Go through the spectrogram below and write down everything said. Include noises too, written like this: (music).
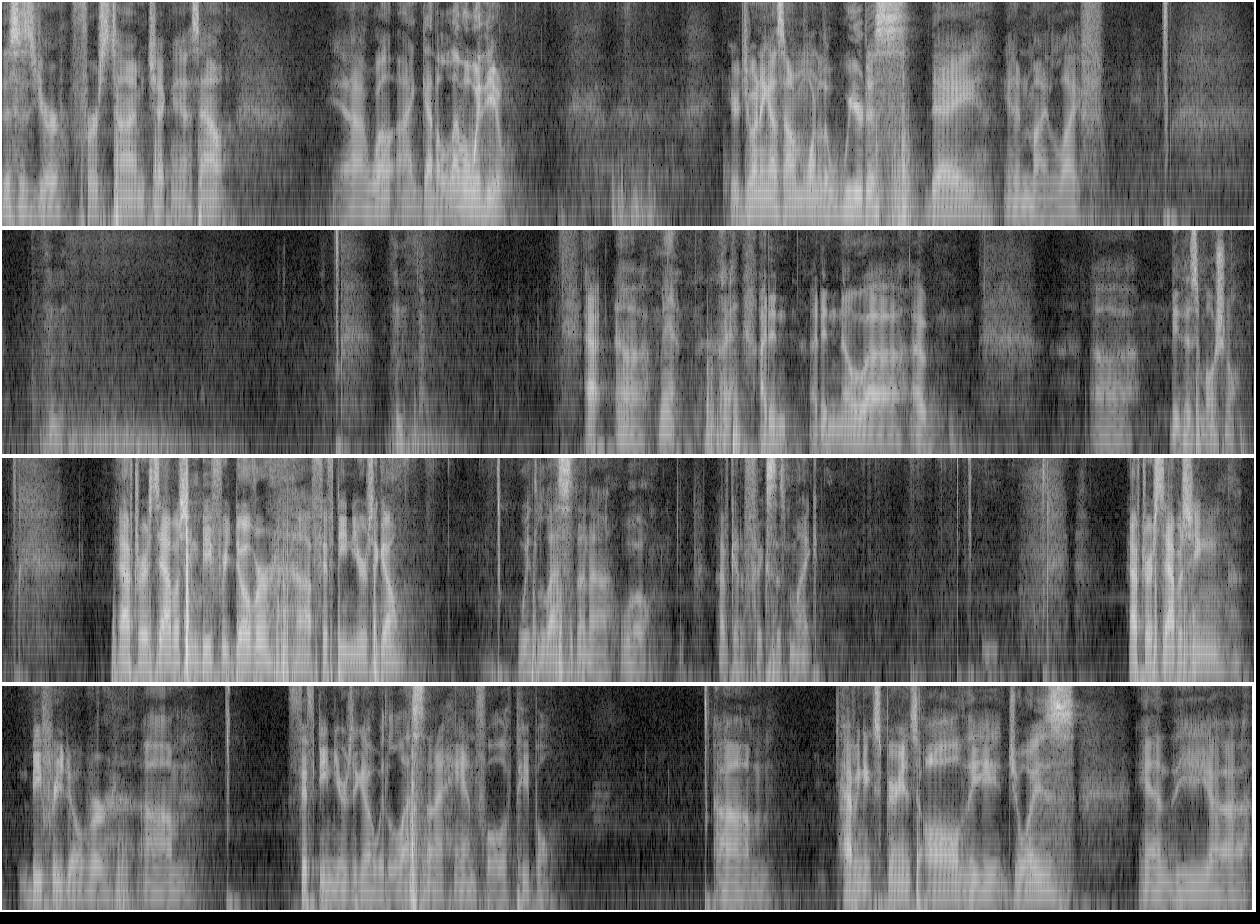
this is your first time checking us out, yeah, well, I got to level with you. You're joining us on one of the weirdest day in my life. Hmm. Hmm. Uh, uh, man, (laughs) I didn't, I didn't know uh, I would uh, be this emotional. After establishing Be Free Dover uh, 15 years ago, with less than a whoa, I've got to fix this mic. After establishing Be Free Dover um, 15 years ago with less than a handful of people, um, having experienced all the joys and the uh,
